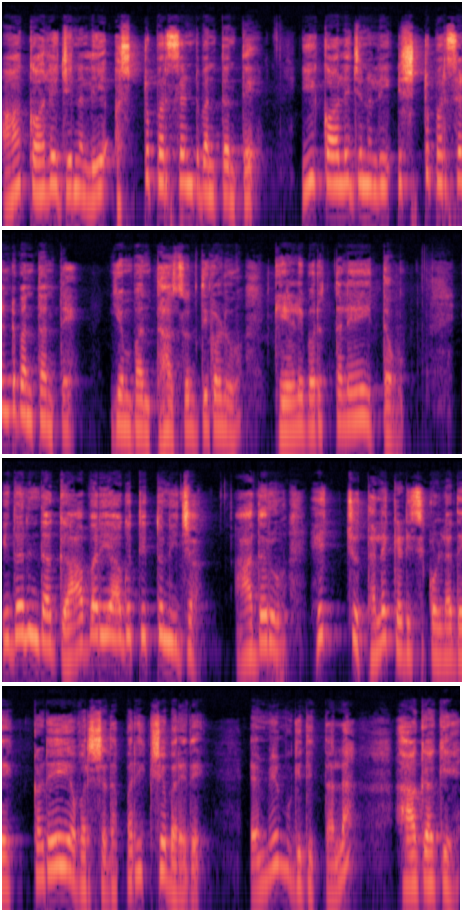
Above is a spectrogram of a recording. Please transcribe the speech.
ಆ ಕಾಲೇಜಿನಲ್ಲಿ ಅಷ್ಟು ಪರ್ಸೆಂಟ್ ಬಂತಂತೆ. ಈ ಕಾಲೇಜಿನಲ್ಲಿ ಇಷ್ಟು ಪರ್ಸೆಂಟ್ ಬಂತಂತೆ ಎಂಬಂತಹ ಸುದ್ದಿಗಳು ಕೇಳಿಬರುತ್ತಲೇ ಇದ್ದವು. ಇದರಿಂದ ಗಾಬರಿಯಾಗುತ್ತಿತ್ತು ನಿಜ. ಆದರೂ ಹೆಚ್ಚು ತಲೆ ಕೆಡಿಸಿಕೊಳ್ಳದೆ ಕಡೆಯ ವರ್ಷದ ಪರೀಕ್ಷೆ ಬರೆದೆ. ಎಂ ಎ ಮುಗಿದಿತ್ತಲ್ಲ? ಹಾಗಾಗಿ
